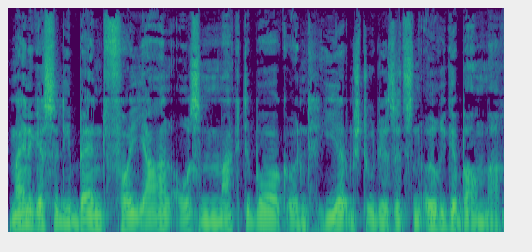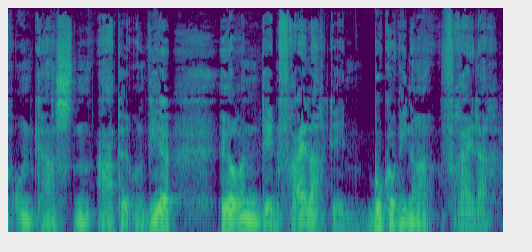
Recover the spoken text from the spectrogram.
Meine Gäste, die Band Foyal aus Magdeburg und hier im Studio sitzen Ulrike Baumbach und Carsten Apel und wir hören den Freilach, den Bukowiner Freilach.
